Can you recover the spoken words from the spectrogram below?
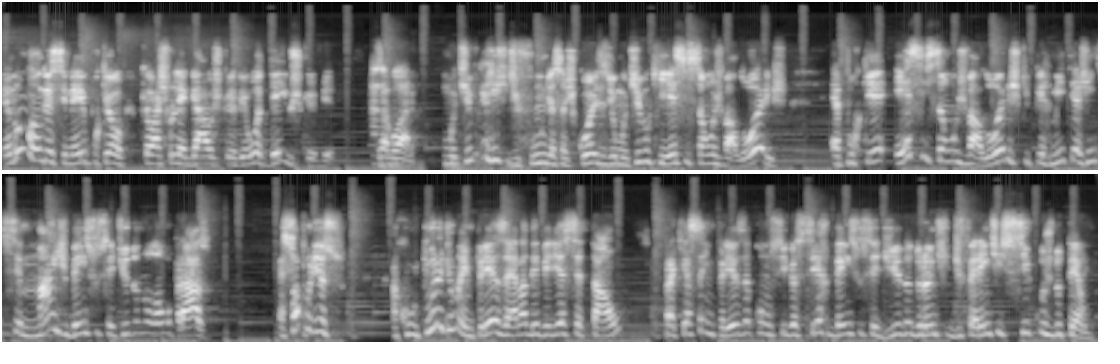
eu não mando esse e-mail porque eu, porque eu acho legal escrever, eu odeio escrever. Mas agora, o motivo que a gente difunde essas coisas e o motivo que esses são os valores é porque esses são os valores que permitem a gente ser mais bem sucedido no longo prazo. É só por isso a cultura de uma empresa ela deveria ser tal para que essa empresa consiga ser bem sucedida durante diferentes ciclos do tempo.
